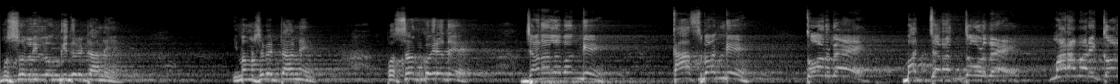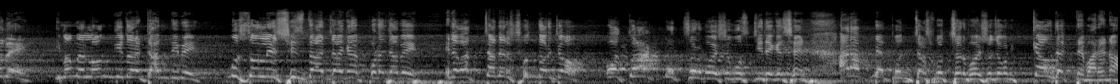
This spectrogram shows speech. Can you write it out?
মুসল্লি লঙ্গি ধরে টানে। ইমাম সাহেবের টানে। প্রস্রাব কইরে দে। জানালা ভাঙ্গে কাজ ভাঙ্গে করবে। বাচ্চারা দৌড়বে। মারামারি করবে। ইমামের লঙ্গি ধরে টান দিবে মুসল্লির সিজদার জায়গায় পড়ে যাবে। এটা বাচ্চাদের সৌন্দর্য। অত আট বছর বয়সে মসজিদে গেছেন, আর আপনি পঞ্চাশ বছর বয়সে যখন কেউ দেখতে পারে না,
